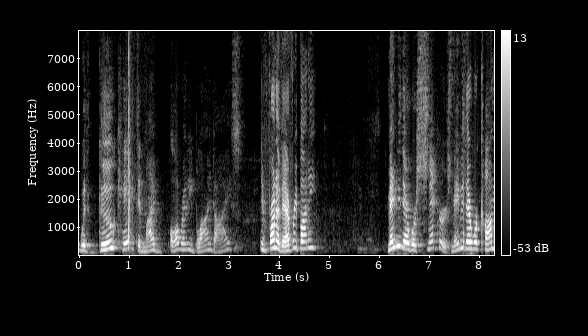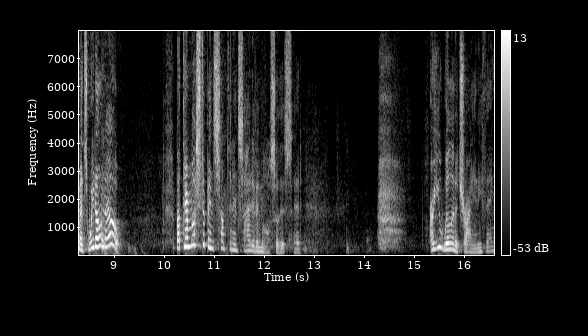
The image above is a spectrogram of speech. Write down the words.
with goo caked in my already blind eyes in front of everybody? Maybe there were snickers. Maybe there were comments. We don't know. But there must have been something inside of him also that said, Are you willing to try anything?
